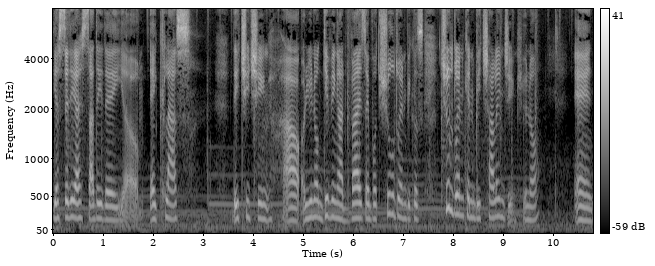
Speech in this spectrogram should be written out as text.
Yesterday i studied a um, a class. They teaching how you know giving advice about children because children can be challenging you know? And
